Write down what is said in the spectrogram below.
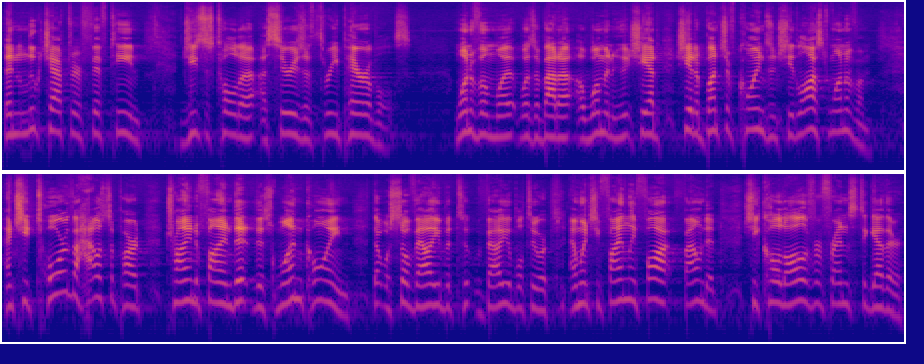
Then in Luke chapter 15, Jesus told a, a series of three parables one of them was about a, a woman who she had, she had a bunch of coins and she lost one of them. And she tore the house apart trying to find this one coin that was so valuable to, valuable to her. And when she finally fought, found it, she called all of her friends together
